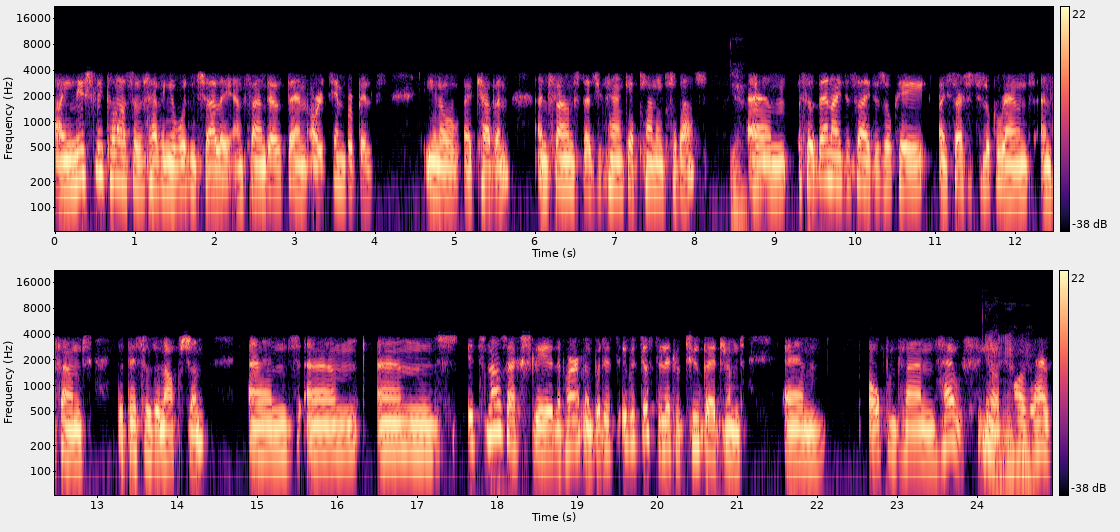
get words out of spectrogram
I initially thought of having a wooden chalet and found out then, or a timber built, you know, a cabin, and found that you can't get planning for that. Yeah. Um, so then I decided, okay, I started to look around and found that this was an option. And um, and it's not actually an apartment, but it, it was just a little two bedroomed um, open plan house, you know, yeah, small house,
